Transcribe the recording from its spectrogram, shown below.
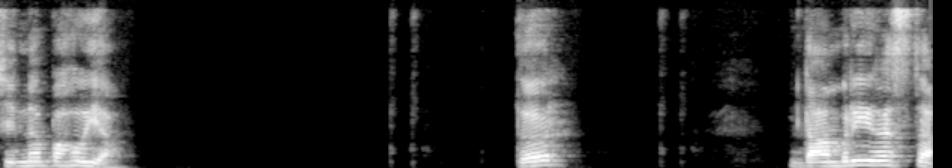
चिन्ह पाहूया. तर डांबरी रस्ता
